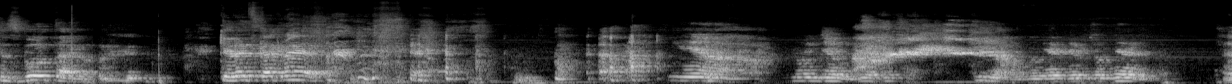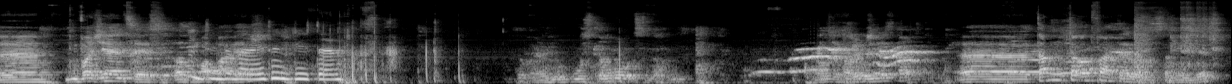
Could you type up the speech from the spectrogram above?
Z go. Kielecka krew. Nie, no idziemy, nie, kija, no nie, nie wciągniemy. Yy, w łazience jest od Dzień mopa, dobry, wiesz? to jest gitar. Słuchaj, mocno, mocno. Macie? Eee, tam to otwarte zostawię, wiesz?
